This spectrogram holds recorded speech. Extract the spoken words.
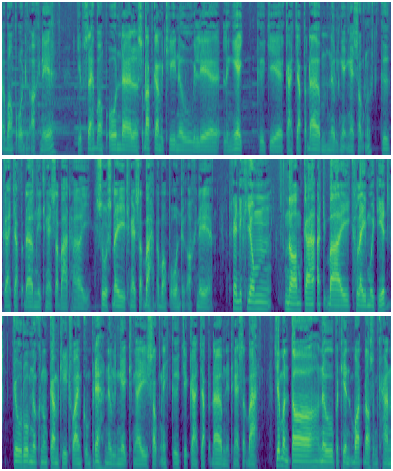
ដល់បងប្អូនទាំងអស់គ្នា ជាពិសេសបងប្អូនដែលស្ដាប់កម្មវិធីនៅវេលាល្ងាចគឺជាការចាប់ផ្ដើមនៅល្ងាចថ្ងៃសុក្រនោះគឺការចាប់ផ្ដើមនៃថ្ងៃសបាតហើយសួស្តីថ្ងៃសបាសដល់បងប្អូនទាំងអស់គ្នាថ្ងៃនេះខ្ញុំនាំការអធិប្បាយខ្លីមួយទៀតចូលរួមនៅក្នុងកម្មវិធីថ្វាយគុំព្រះនៅល្ងាចថ្ងៃសុក្រនេះគឺជាការចាប់ផ្ដើមនៃថ្ងៃសបាត ជាបន្តនៅប្រធានបទដ៏សំខាន់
